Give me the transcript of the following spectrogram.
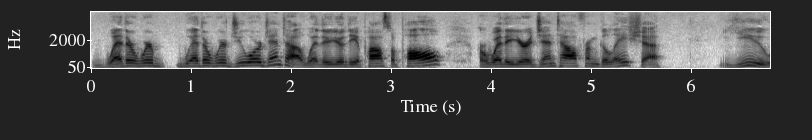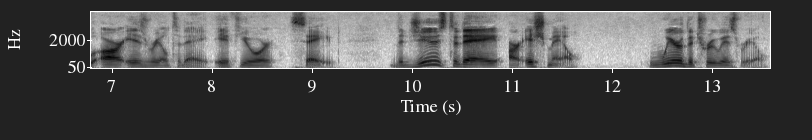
whether we're, whether we're Jew or Gentile, whether you're the Apostle Paul or whether you're a Gentile from Galatia, you are Israel today if you're saved. The Jews today are Ishmael. We're the true Israel.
